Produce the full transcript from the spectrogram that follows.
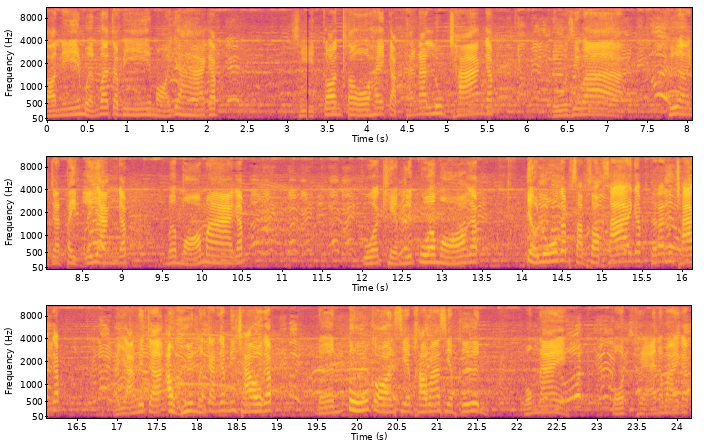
ตอนนี้เหมือนว่าจะมีหมอยาครับ ฉีดก้อนโตให้กับทางด้านลูกช้างครับ ดูสิว่า เครื่องจะติดหรือยังครับ เมื่อหมอมาครับ กลัวเข็มหรือกลัวหมอครับ เดี๋ยวรู้ครับสับศอกซ้ายครับทางด้านลูกช้างครับ พยายามที่จะเอาคืนเหมือนกันครับนิเชาครับ เดินปูก่อนเสียบเข่ามาเสียบคืนวงในกดแขนเอาไว้ครับ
